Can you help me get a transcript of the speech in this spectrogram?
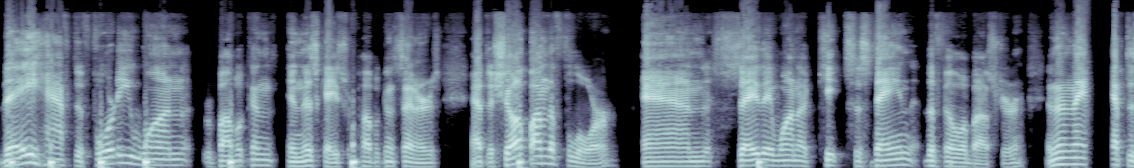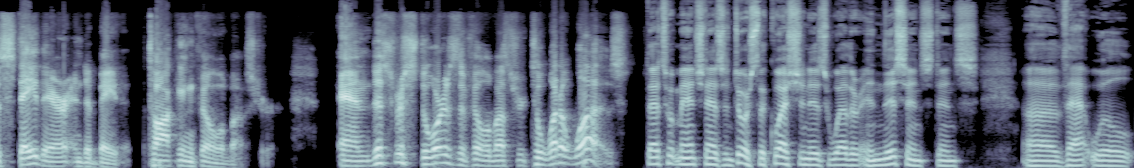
they have to 41 Republican, in this case, Republican senators, have to show up on the floor and say they want to keep sustain the filibuster, and then they have to stay there and debate it, talking filibuster. And this restores the filibuster to what it was. That's what Manchin has endorsed. The question is whether, in this instance, uh, that will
